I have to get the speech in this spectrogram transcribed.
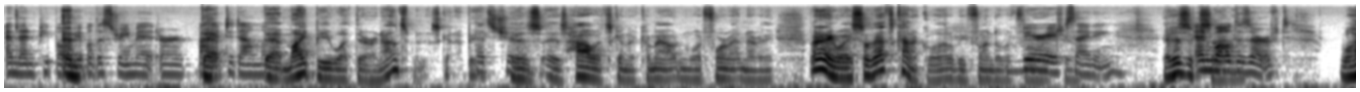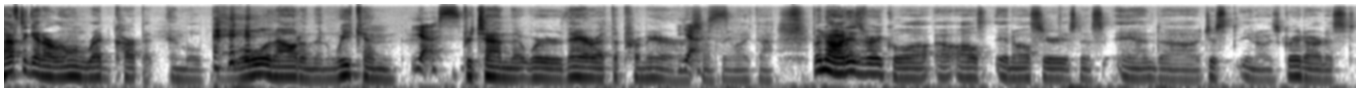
and then people will be able to stream it or buy that, it to download. that might be what their announcement is going to be That's true. is, is how it's going to come out and what format and everything but anyway so that's kind of cool that'll be fun to look Very forward to Very exciting it is exciting and well deserved. We'll have to get our own red carpet and we'll roll it out and then we can Yes. pretend that we're there at the premiere or Yes. something like that. But no, it is very cool. All, all in all seriousness, and uh, just you know, he's a great artist.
